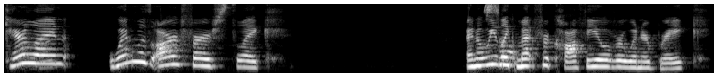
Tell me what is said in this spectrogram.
Caroline, when was our first like? I know we So- like met for coffee over winter break.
